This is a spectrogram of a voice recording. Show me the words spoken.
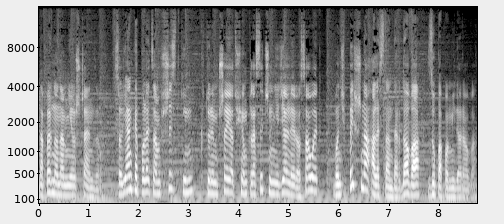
na pewno nam nie oszczędzą. Soliankę polecam wszystkim, którym przejadł się klasyczny niedzielny rosołek, bądź pyszna, ale standardowa zupa pomidorowa.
